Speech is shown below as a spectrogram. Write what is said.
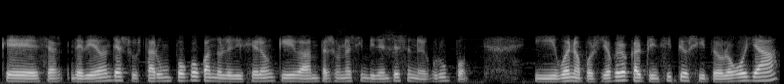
que se debieron de asustar un poco cuando le dijeron que iban personas invidentes en el grupo. Y bueno, pues yo creo que al principio sí, pero luego ya,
